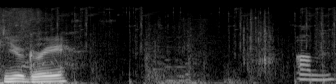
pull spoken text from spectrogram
Do you agree? Um,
